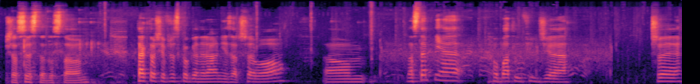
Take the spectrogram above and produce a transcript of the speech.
Jakąś asystę dostałem. Tak to się wszystko generalnie zaczęło. Um, następnie po Battlefieldzie 3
